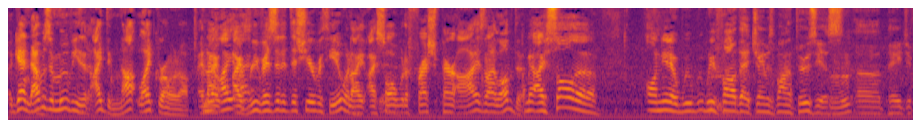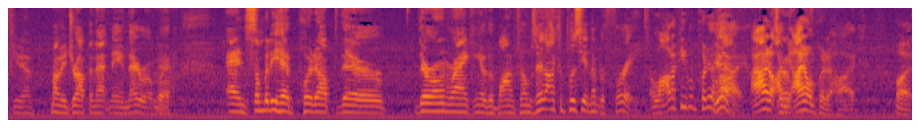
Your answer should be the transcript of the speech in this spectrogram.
again, that was a movie that I did not like growing up, and I I, mean, I, I- I- revisited this year with you, and I, I saw it with a fresh pair of eyes, and I loved it. I mean, I saw uh, on you know we, we we followed that James Bond enthusiast Mm-hmm. uh, page. If you know, mind me dropping that name there real quick. And somebody had put up their their own ranking of the Bond films. They had Octopussy at number three. a lot of people put it Yeah. high. I don't. I So- mean, I don't put it high, but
